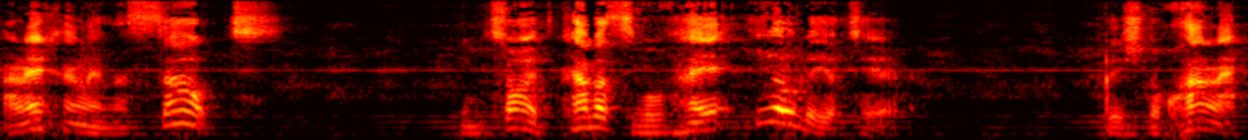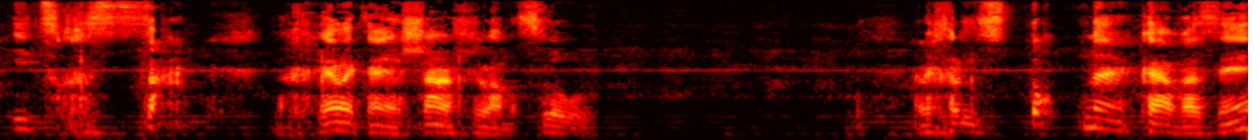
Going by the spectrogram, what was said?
עליך לנסות למצוא את קו הסיבוב היעיל ביותר, כדי שתוכל להאיץ חזק לחלק הישר של המסלול. עליך לסטות מהקו הזה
